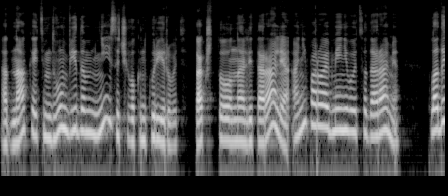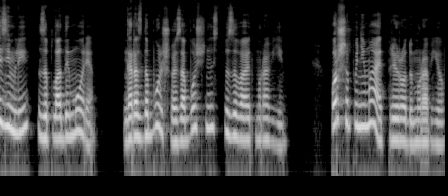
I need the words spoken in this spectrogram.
Однако этим двум видам не из-за чего конкурировать, так что на литорале они порой обмениваются дарами. Плоды земли за плоды моря. Гораздо большую озабоченность вызывают муравьи. Порше понимает природу муравьев.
